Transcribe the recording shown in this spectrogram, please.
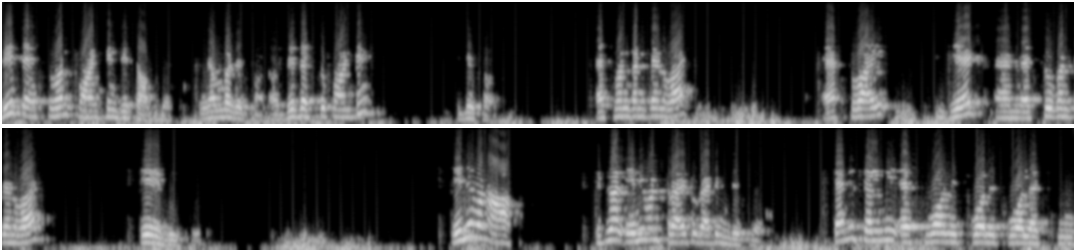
this s1 pointing this object remember this one or this s2 pointing this object s1 contain what x y z and s2 contain what a b c anyone ask if you are anyone try to write in this way can you tell me s1 equal equal s2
